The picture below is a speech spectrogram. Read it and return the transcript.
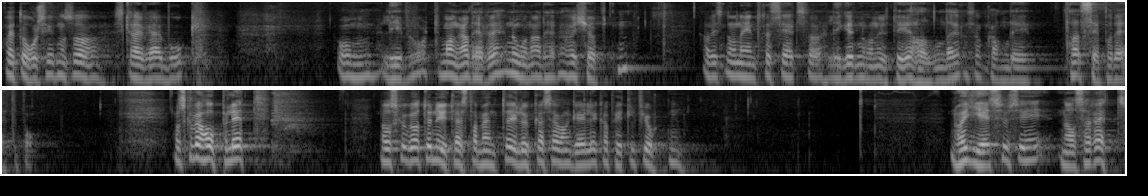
For et år siden så skrev jeg en bok om livet vårt. Mange av dere, Noen av dere har kjøpt den. Og Hvis noen er interessert, så ligger det noen ute i hallen der, så kan de ta, se på det etterpå. Nå skal vi hoppe litt nå skal vi gå til Nytestamentet, i Lukas evangeliet kapittel 14. Nå er Jesus i Nasaret.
